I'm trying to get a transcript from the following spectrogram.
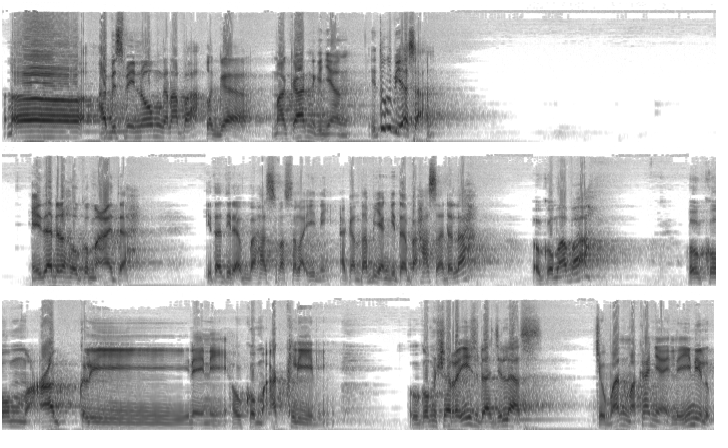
uh, habis minum kenapa? Lega. Makan kenyang. Itu kebiasaan. Itu adalah hukum adah. Kita tidak bahas masalah ini. Akan tapi yang kita bahas adalah hukum apa? Hukum akli nah ini. Hukum akli ini. Hukum syar'i sudah jelas. Cuman makanya ini loh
